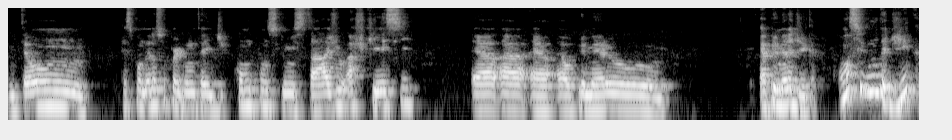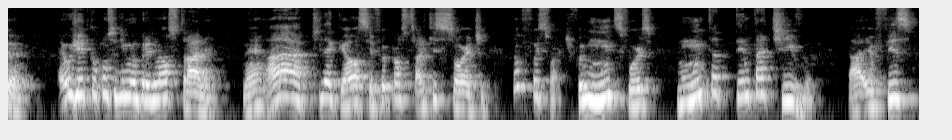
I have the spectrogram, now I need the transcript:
Então, respondendo a sua pergunta aí de como conseguir um estágio, acho que esse é, é, é, o primeiro é a primeira dica. Uma segunda dica é o jeito que eu consegui meu emprego na Austrália, né? Ah, que legal, você foi para a Austrália, que sorte. Não foi sorte, foi muito esforço, muita tentativa, tá? Eu fiz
